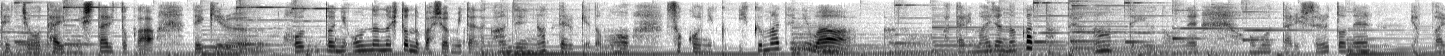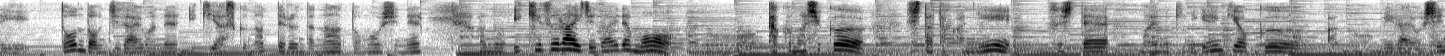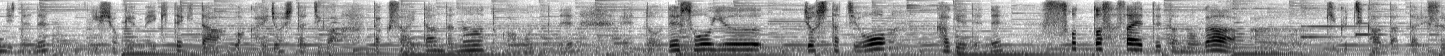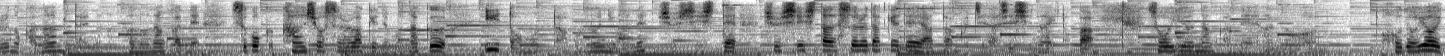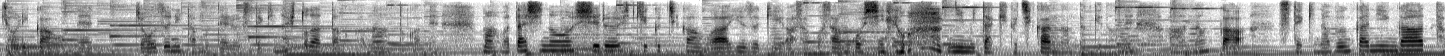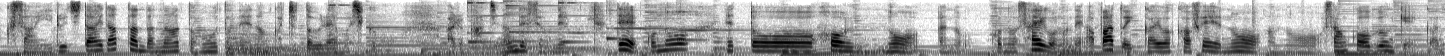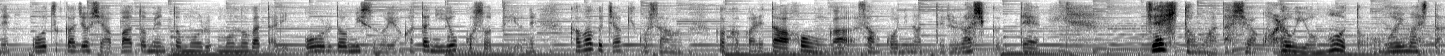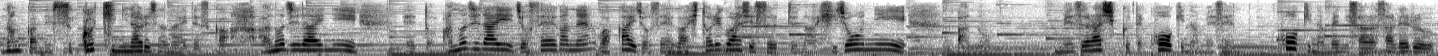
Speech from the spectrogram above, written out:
手帳タイムしたりとかできる本当に女の人の場所みたいな感じになってるけどもそこに行くまでにはあの当たり前じゃなかったんだよなっていうのをね思ったりするとねやっぱりどんどん時代はね生きやすくなってるんだなと思うしね。あの生きづらい時代でもあのたくましくしたたかにそして前向きに元気よくあの未来を信じてね一生懸命生きてきた若い女子たちがたくさんいたんだなとか思ってね、えっと、でそういう女子たちを陰でねそっと支えてたのが菊池寛だったりするのかなみたいな。そのなんかねすごく干渉するわけでもなくいいと思ったものにはね出資して出資したするだけであとは口出ししないとかそういうなんかねあの程よい距離感をね上手に保てる素敵な人だったのかなとかね。まあ私の知る菊池寛は柚木あさこさん越しのに見た菊池寛なんだけどね。あ素敵な文化人がたくさんいる時代だったんだなと思うとねなんかちょっと羨ましくもある感じなんですよね。でこの、えっと、本のあのこの最後のねアパート1階はカフェのあの参考文献がね大塚女子アパートメント物語オールドミスの館にようこそっていうね川口明子さんが書かれた本が参考になってるらしくってぜひとも私はこれを読もうと思いました。なんかねすっごい気になるじゃないですか。あの時代に、えーと、あの時代女性がね若い女性が1人暮らしするっていうのは非常にあの珍しくて高貴な目線高貴な目にさらされる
